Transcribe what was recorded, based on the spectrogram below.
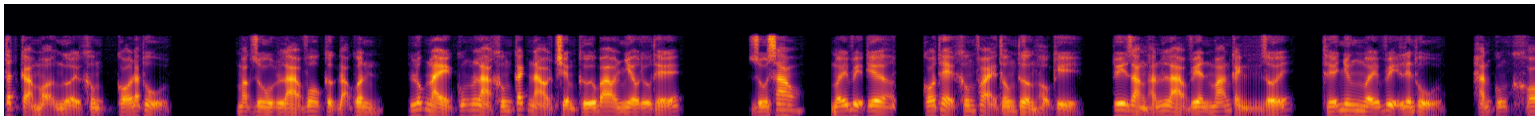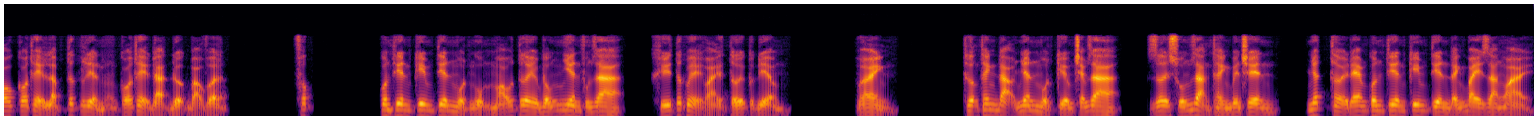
tất cả mọi người không có đắc thủ. Mặc dù là vô cực đạo quân, lúc này cũng là không cách nào chiếm cứ bao nhiêu ưu thế. Dù sao, mấy vị kia, có thể không phải thông thường hậu kỳ, tuy rằng hắn là viên mãn cảnh giới, thế nhưng mấy vị liên thủ, hắn cũng khó có thể lập tức liền có thể đạt được bảo vật. Phúc. quân thiên kim tiên một ngụm máu tươi bỗng nhiên phun ra, khí tức vẻ vải tới cực điểm. Vảnh thượng thanh đạo nhân một kiếm chém ra, rơi xuống giản thành bên trên nhất thời đem quân thiên kim tiên đánh bay ra ngoài.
